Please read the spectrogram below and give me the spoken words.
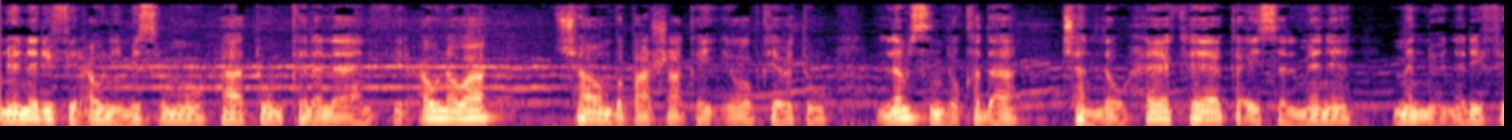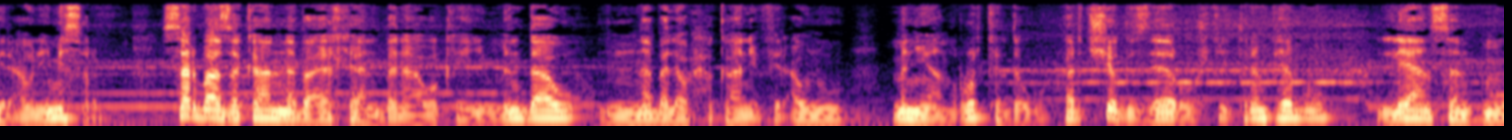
نوێنەری فیرعەونی میسرم و هاتووم کە لەلایەن فیرعەونەوە چاوم بە پاشاکەی ئێوە بکەوێت و لەم سندوقەدا چەند لەو حەیەک هەیە کە ئەیسەلمێنێ من نوێنەری فیرعەونی میسرم سەربازەکان نەبایەخیان بەناوەکەی مندا و نەبە لەو حەکانی فیرعەون و منیان ڕوت کردە و هەرچیەک زێر و شتی ترم پێ بوو لێیان سندم و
